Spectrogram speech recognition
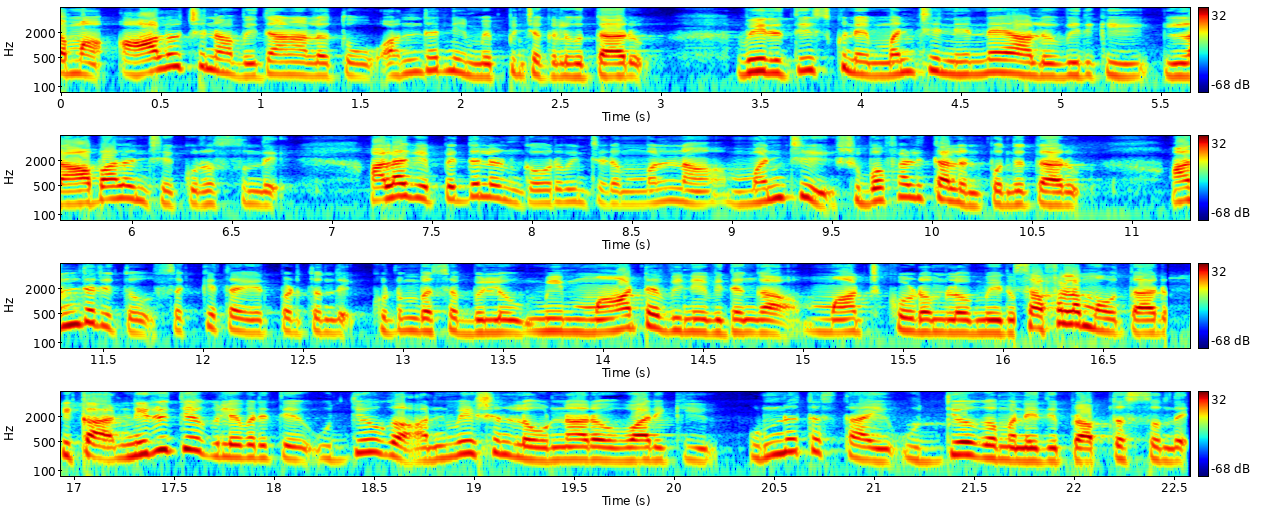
తమ ఆలోచన విధానాలతో అందరినీ మెప్పించగలుగుతారు. వీరు తీసుకునే మంచి నిర్ణయాలు వీరికి లాభాలను చేకూరుస్తుంది. అలాగే పెద్దలను గౌరవించడం వలన మంచి శుభ ఫలితాలను పొందుతారు. అందరితో సఖ్యత ఏర్పడుతుంది. కుటుంబ సభ్యులు మీ మాట వినే విధంగా మార్చుకోవడంలో మీరు సఫలమవుతారు. ఇక నిరుద్యోగులు ఎవరైతే ఉద్యోగ అన్వేషణలో ఉన్నారో వారికి ఉన్నత స్థాయి ఉద్యోగం అనేది ప్రాప్తిస్తుంది.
